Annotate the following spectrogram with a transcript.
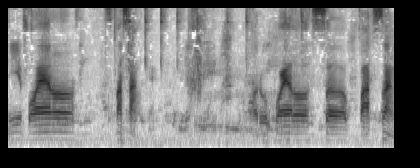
Ini poel sepasang. Baru poel sepasang.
